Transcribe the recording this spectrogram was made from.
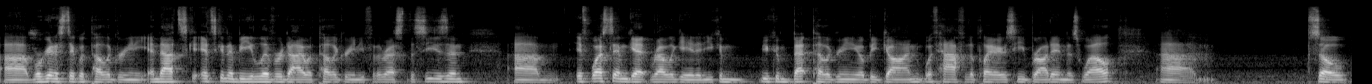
uh, we're going to stick with Pellegrini, and that's it's going to be live or die with Pellegrini for the rest of the season. Um, if West Ham get relegated, you can you can bet Pellegrini will be gone with half of the players he brought in as well. Um, so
